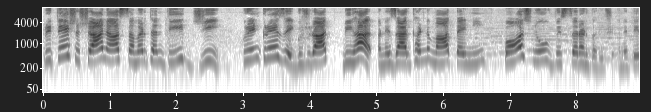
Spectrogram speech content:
પ્રિતેશ શાહના સમર્થનથી જી ક્વીન ક્રેઝે ગુજરાત, બિહાર અને ઝારખંડમાં તેની પહોંચનું વિસ્તરણ કર્યું છે અને તે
